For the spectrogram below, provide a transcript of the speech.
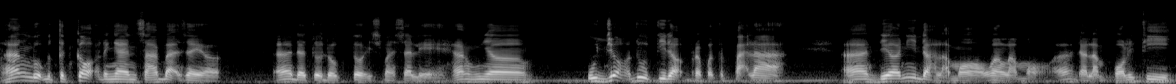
Hang duk bertekak dengan sahabat saya, uh, Datuk Dr. Ismail Saleh. Hang punya ujah tu tidak berapa tepat lah. Uh, dia ni dah lama, orang lama uh, dalam politik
